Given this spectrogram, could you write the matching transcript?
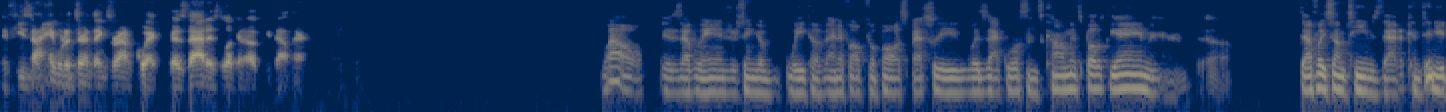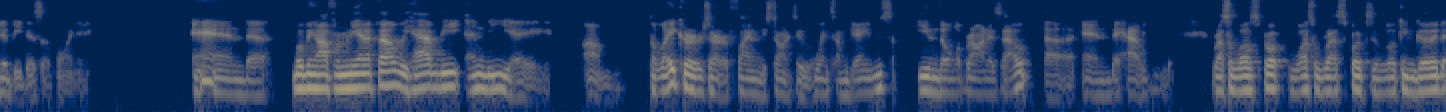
if he's not able to turn things around quick, because that is looking ugly down there. Wow, it's definitely an interesting week of NFL football, especially with Zach Wilson's comments post game, and uh, definitely some teams that continue to be disappointing. And uh, moving on from the NFL, we have the NBA. Um, the Lakers are finally starting to win some games, even though LeBron is out, uh, and they have Russell Westbrook. Russell Westbrook is looking good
